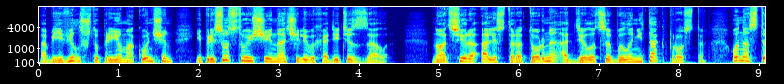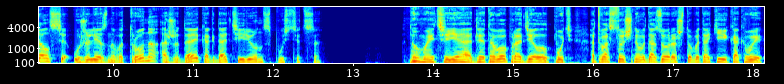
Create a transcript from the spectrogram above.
объявил, что прием окончен, и присутствующие начали выходить из зала. Но от Сира Алистера Торна отделаться было не так просто. Он остался у Железного Трона, ожидая, когда Тирион спустится. «Думаете, я для того проделал путь от Восточного дозора, чтобы такие, как вы,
